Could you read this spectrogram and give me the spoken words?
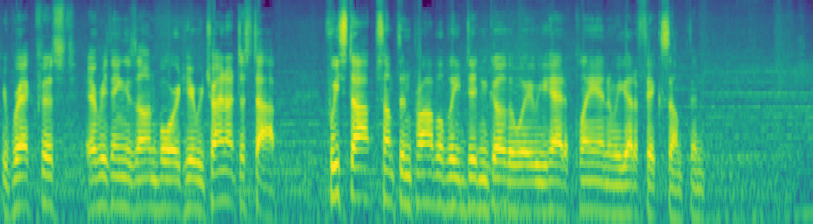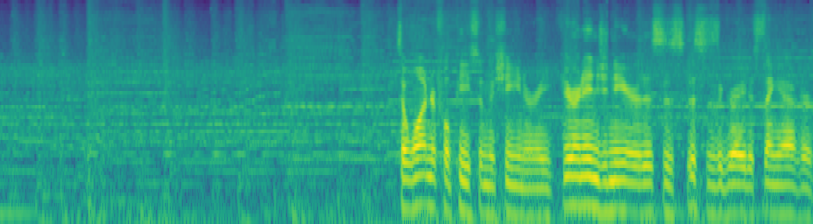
your breakfast, everything is on board here. We try not to stop. If we stop, something probably didn't go the way we had it planned and we got to fix something. It's a wonderful piece of machinery. If you're an engineer, this is, this is the greatest thing ever.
